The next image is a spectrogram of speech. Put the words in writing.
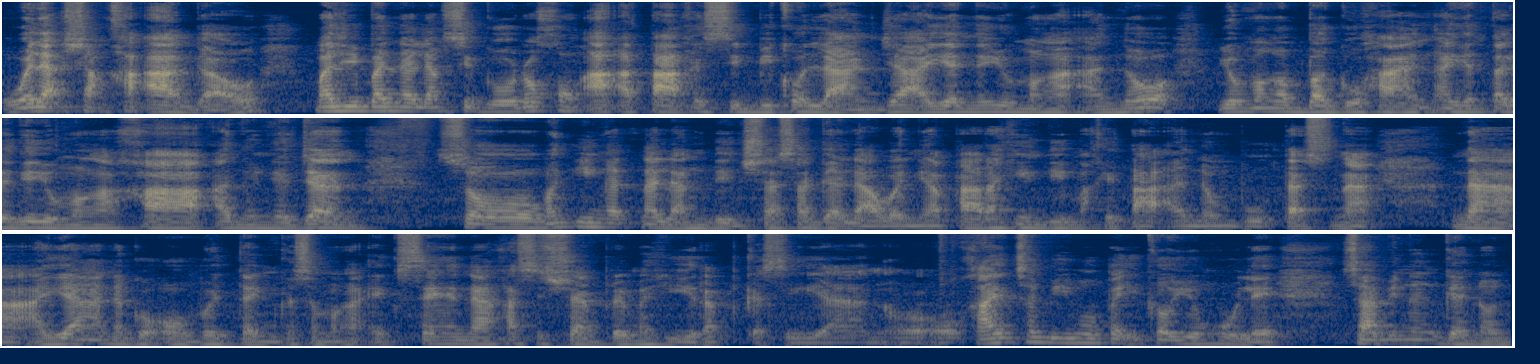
wala siyang kaagaw. Maliban na lang siguro kung aatake si Bicolandia. Ayan na yung mga ano, yung mga baguhan. Ayan talaga yung mga ka, ano niya dyan. So, mag-ingat na lang din siya sa galawan niya para hindi makitaan ng butas na na ayan, nag-overtime ka sa mga eksena kasi syempre mahirap kasi yan. Oo, kahit sabi mo pa ikaw yung huli, sabi ng ganon,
